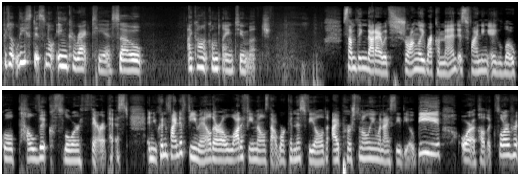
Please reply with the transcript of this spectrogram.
but at least it's not incorrect here, so I can't complain too much. Something that I would strongly recommend is finding a local pelvic floor therapist. And you can find a female. There are a lot of females that work in this field. I personally, when I see the OB or a pelvic floor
